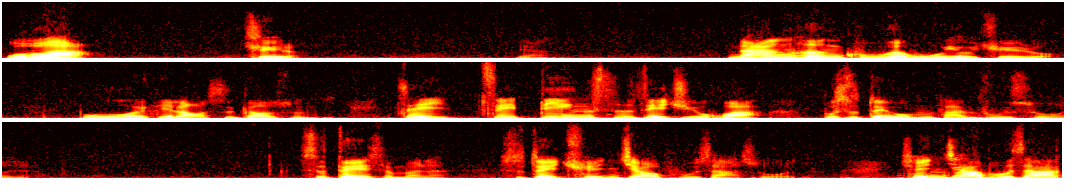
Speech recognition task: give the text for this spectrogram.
我不怕，去了，这样难恨苦恨无有怯弱。不过我可以老实告诉你，这这丁氏这句话不是对我们凡夫说的，是对什么呢？是对全教菩萨说的。全教菩萨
